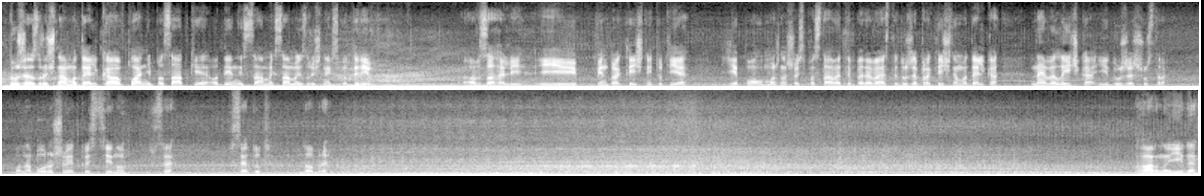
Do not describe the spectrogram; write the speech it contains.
Дуже зручна моделька в плані посадки, один із самих-самих зручних скутерів взагалі. І він практичний. Тут є, є пол, можна щось поставити, перевести. Дуже практична моделька, невеличка і дуже шустра. По набору швидкості, ну, все, все тут добре. Гарно їде.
